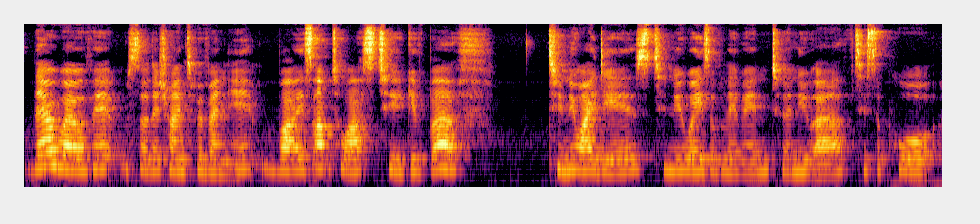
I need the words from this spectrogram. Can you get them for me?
they're aware of it, so they're trying to prevent it. But it's up to us to give birth to new ideas, to new ways of living, to a new earth, to support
